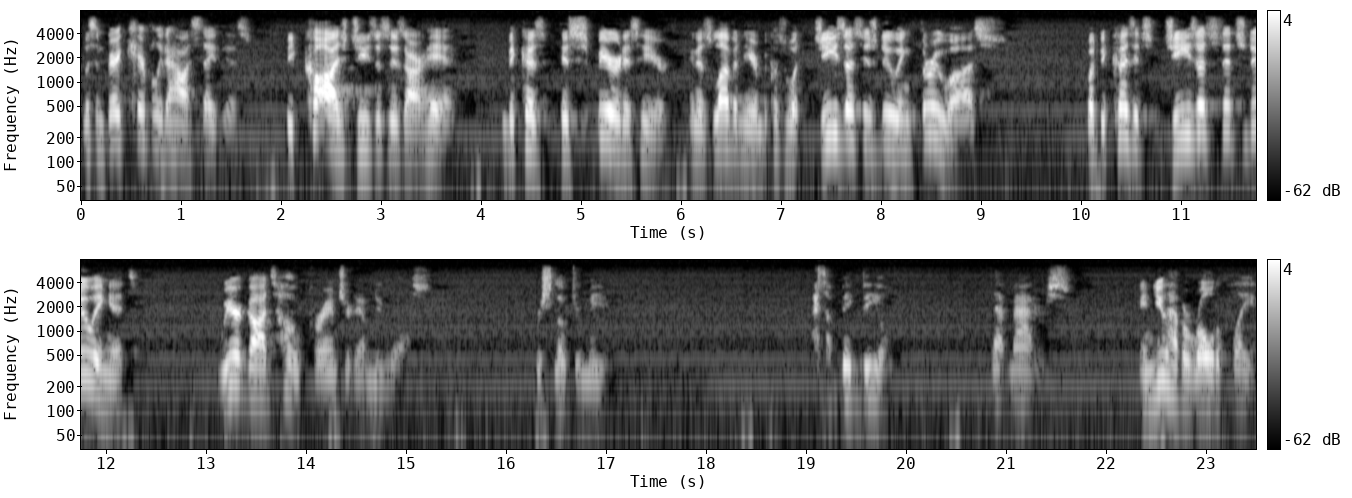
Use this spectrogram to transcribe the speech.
Listen very carefully to how I say this. Because Jesus is our head, because His Spirit is here, and His love in here, because what Jesus is doing through us, but because it's Jesus that's doing it, we're God's hope for Amsterdam New West, for Slotermeer. That's a big deal. That matters. And you have a role to play in it.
